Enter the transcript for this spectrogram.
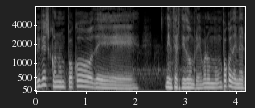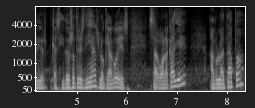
Vives con un poco de, de incertidumbre, bueno, un poco de nervios. Casi dos o tres días lo que hago es salgo a la calle, abro la tapa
